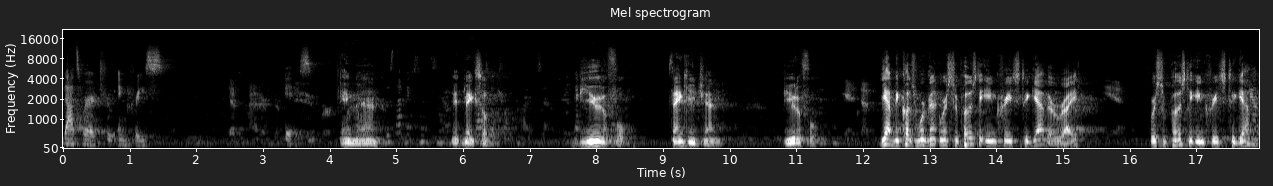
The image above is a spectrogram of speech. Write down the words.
that's where a true increase Doesn't matter if they're is Amen. does that make sense It makes a That's what's on the heart, so. beautiful. Thank you, Jen. Beautiful. Yeah, it doesn't. Yeah, because we're going, we're supposed to increase together, right? Yeah. We're supposed to increase together.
